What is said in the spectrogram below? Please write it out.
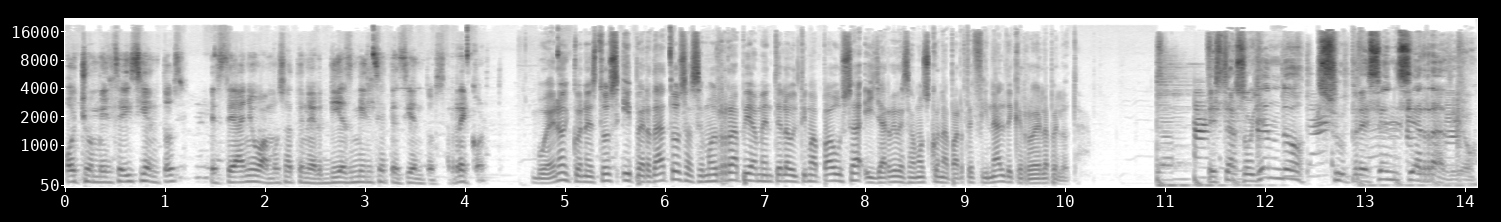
8.600. Este año vamos a tener 10.700, récord. Bueno, y con estos hiperdatos hacemos rápidamente la última pausa y ya regresamos con la parte final de que ruede la pelota. Estás oyendo su presencia radio.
